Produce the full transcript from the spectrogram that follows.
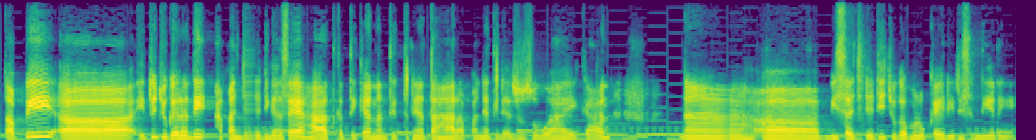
Tapi uh, itu juga nanti akan jadi nggak sehat ketika nanti ternyata harapannya tidak sesuai kan. Nah uh, bisa jadi juga melukai diri sendiri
